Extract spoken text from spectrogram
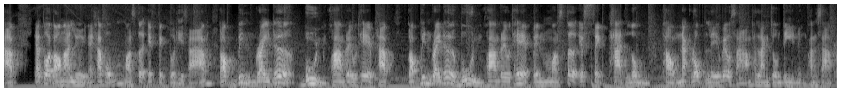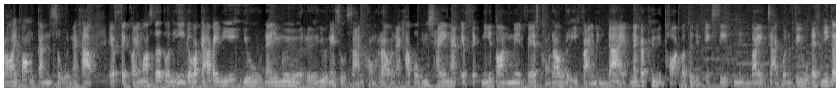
ครับและตัวต่อมาเลยนะครับผมมอนสเตอร์เอฟเฟกตัวที่ 3 Goblin Rider บูนความเร็วเทพครับ Goblin Rider บูนความเร็วเทพเป็นมอนสเตอร์เอฟเฟกธาตุลม เผานักรบเลเวล 3 พลังโจมตี 1,300 ป้องกันศูนย์นะครับเอฟเฟกของมอนสเตอร์ตัวนี้เกิดว่าการ์ดใบนี้อยู่ในมือหรืออยู่ในสุสานของเรานะครับผมใช้งานเอฟเฟกนี้ตอนเมนเฟสของเราหรืออีกฝ่ายหนึ่งได้ นั่นก็คือถอดวัตถุดิบ Exit 1ใบจากบนฟิลและทีนี้ก็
